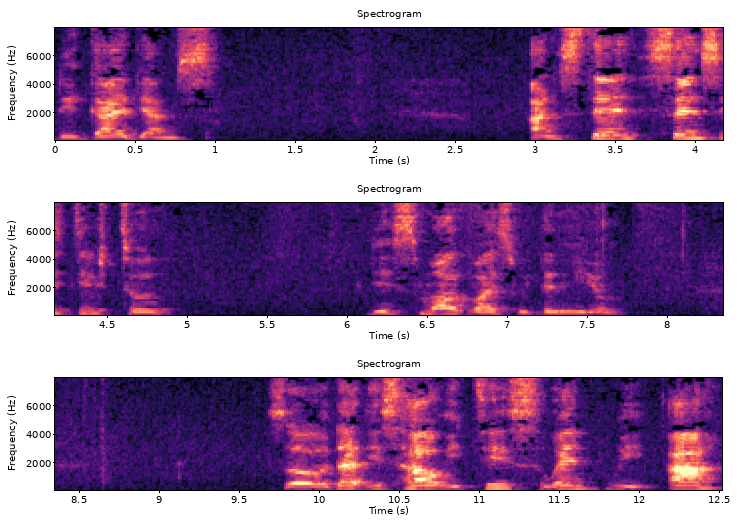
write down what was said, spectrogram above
the guidance and stay sensitive to the small voice within you. So that is how it is when we are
